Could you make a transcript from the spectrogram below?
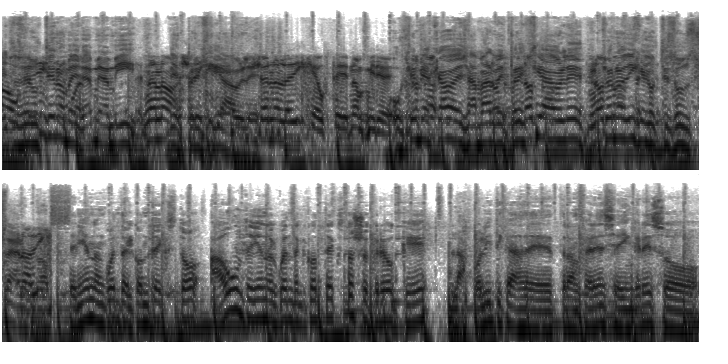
Entonces usted no me bueno, llame a mí no, no, yo despreciable. dije- Yo, no le dije a usted, no, mire. Usted no, me no, acaba de llamar no, despreciable. no, yo no dije que usted es un cerdo. Teniendo en cuenta el contexto, aún teniendo en cuenta el contexto, yo creo que las políticas de transferencia de ingreso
